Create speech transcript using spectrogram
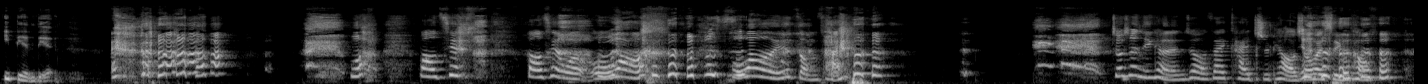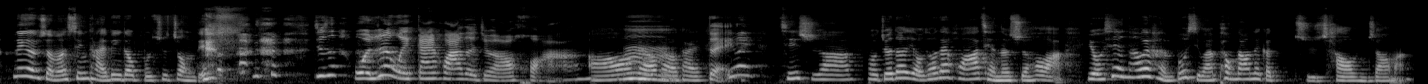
一点点。我抱歉，抱歉，我我 忘了，我忘了你是总裁。就是你可能只有在开支票的时候会心痛，那个什么新台币都不是重点。就是我认为该花的就要花。哦，OK OK OK，、对，因为其实啊，我觉得有时候在花钱的时候啊，有些人他会很不喜欢碰到那个纸钞，你知道吗？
